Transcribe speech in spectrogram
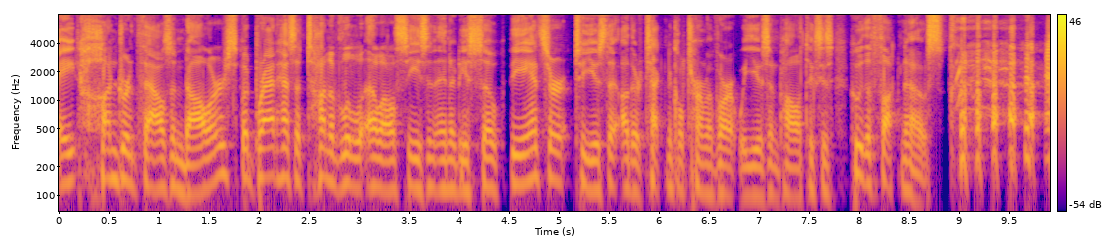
$800,000, but Brad has a ton of little LLCs and entities. So the answer, to use the other technical term of art we use in politics, is who the fuck knows?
